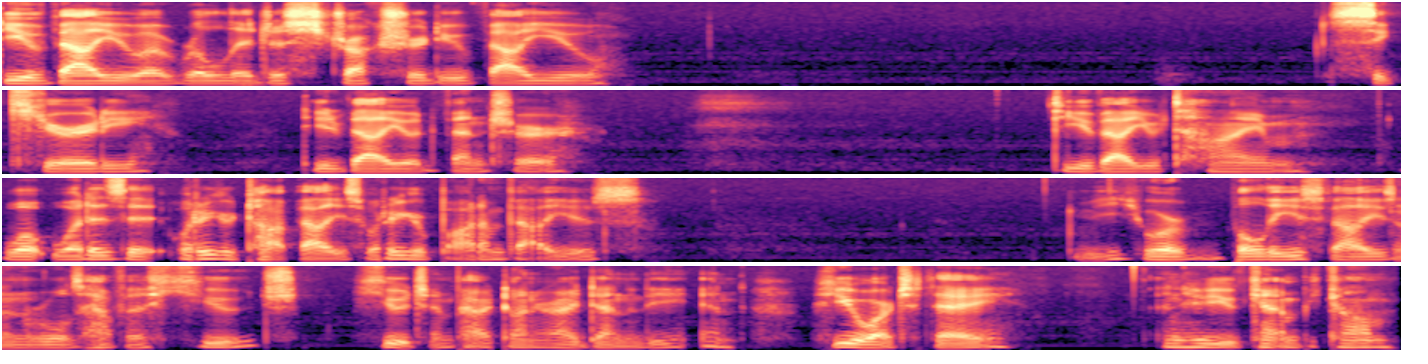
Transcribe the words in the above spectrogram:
Do you value a religious structure? Do you value security? Do you value adventure? Do you value time? What what is it? What are your top values? What are your bottom values? your beliefs, values, and rules have a huge, huge impact on your identity and who you are today and who you can become.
